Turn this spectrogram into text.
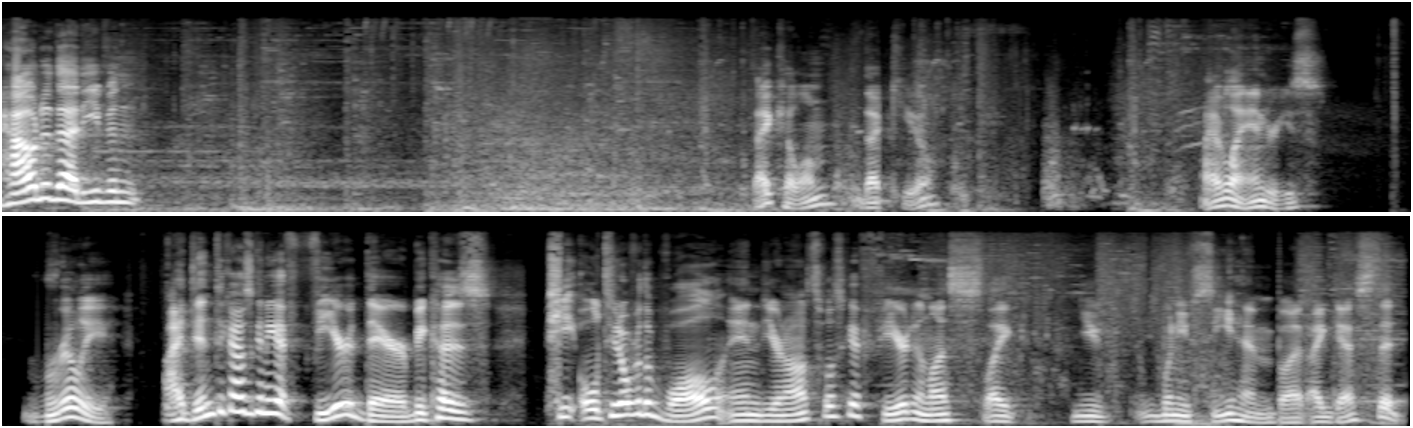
How did that even... Did I kill him? Did that Q? I have Liandry's. Really? I didn't think I was going to get feared there because he ulted over the wall and you're not supposed to get feared unless like you when you see him, but I guess that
